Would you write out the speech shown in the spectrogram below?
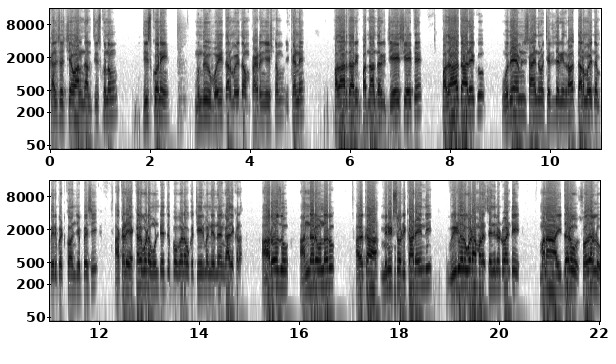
కలిసి వచ్చే వాళ్ళని దాన్ని తీసుకున్నాము. తీసుకొని ముందుకు పోయి ధర్మయుద్ధం ప్రకటన చేసినాం ఇక్కడనే పదహారు తారీఖు పద్నాలుగు తారీఖు జేఏసీ అయితే పదహారు తారీఖు ఉదయం నుంచి సాయంత్రం చర్చ జరిగిన తర్వాత ధర్మయుద్ధం పేరు పెట్టుకోవాలని చెప్పేసి అక్కడ ఎక్కడ కూడా ఒంటెత్తిపో ఒక చైర్మన్ నిర్ణయం కాదు ఇక్కడ. ఆ రోజు అందరూ ఉన్నారు. ఆ యొక్క మినిట్స్ రికార్డ్ అయింది. వీడియోలు కూడా మనకు చెందినటువంటి మన ఇద్దరు సోదరులు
